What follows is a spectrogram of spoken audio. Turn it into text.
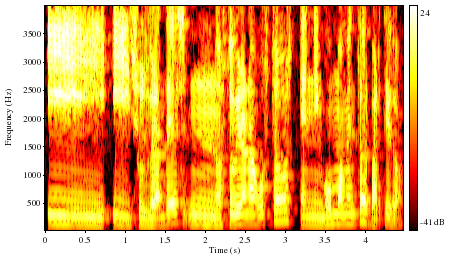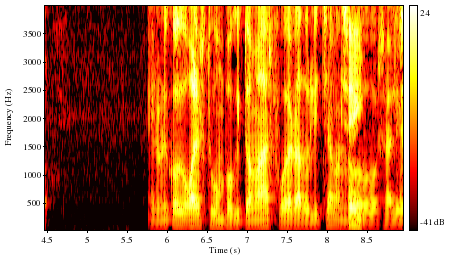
y, sus grandes no estuvieron a gustos en ningún momento del partido. El único que igual estuvo un poquito más fue Radulicha cuando salió,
